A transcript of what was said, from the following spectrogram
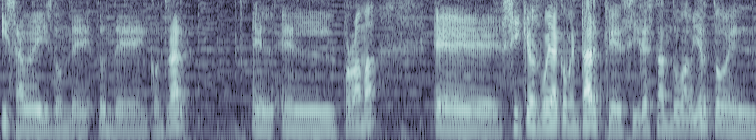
y sabéis dónde, dónde encontrar el, programa. Eh, sí que os voy a comentar que sigue estando abierto el,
